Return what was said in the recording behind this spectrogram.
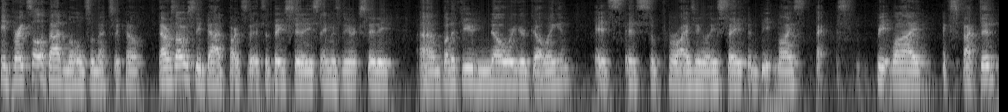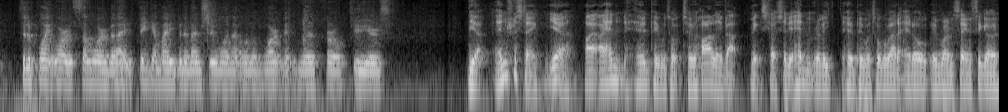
it breaks all the bad molds of Mexico. There was obviously bad parts of it. It's a big city, same as New York City. Um, but if you know where you're going, it's it's surprisingly safe and beat my beat what I expected to the point where it's somewhere that I think I might even eventually want to own an apartment and live for a few years. Yeah, interesting. Yeah, I, I hadn't heard people talk too highly about Mexico City. I hadn't really heard people talk about it at all. Everyone seems to go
